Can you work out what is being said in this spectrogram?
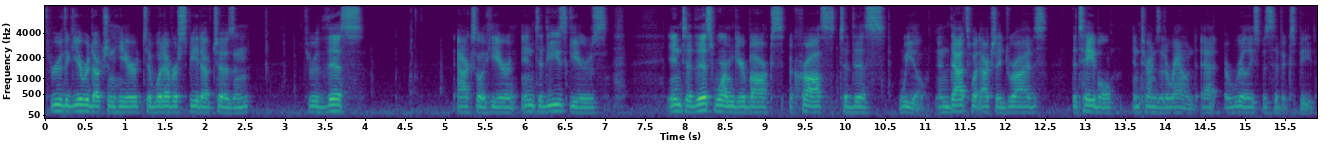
through the gear reduction here to whatever speed I've chosen, through this axle here, into these gears, into this worm gearbox, across to this wheel. And that's what actually drives the table and turns it around at a really specific speed.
